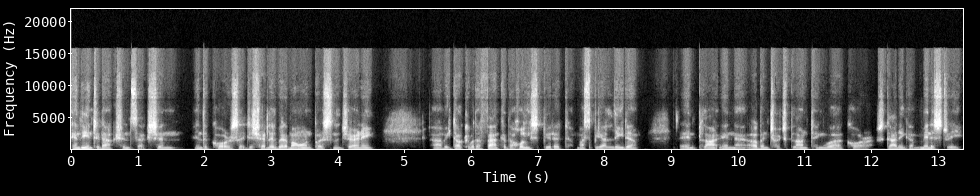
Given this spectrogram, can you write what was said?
in the introduction section in the course, I just shared a little bit of my own personal journey. Uh, we talked about the fact that the Holy Spirit must be a leader in plant in uh, urban church planting work or starting a ministry.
